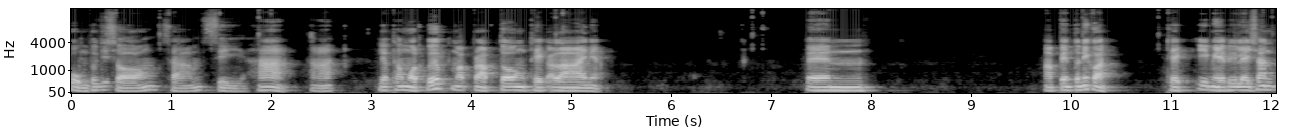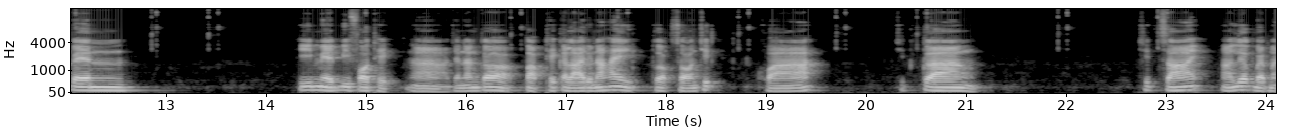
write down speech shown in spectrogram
ปุ่มตัวที่ 2 3 4 5อ่าเลือกทั้งหมดปุ๊บมาปรับตรง text align เนี่ย เป็นอ่าเป็นตัวนี้ก่อน text image relation เป็น image before text อ่าจากนั้นก็ปรับ text align ดูนะให้ตัวอักษรชิดขวา ชิดกลาง ชิดซ้ายอ่าเลือกแบบไหน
